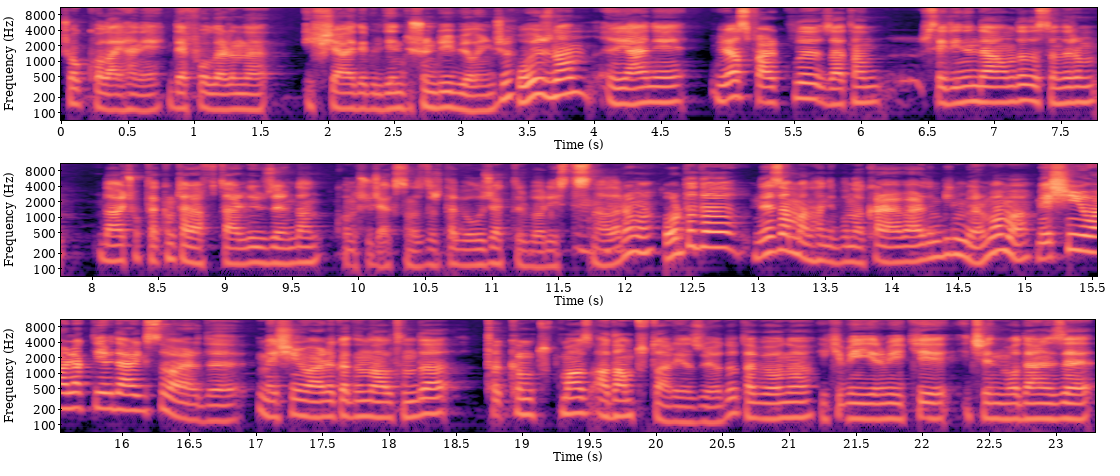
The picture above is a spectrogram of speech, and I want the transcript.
çok kolay hani defolarını ifşa edebildiğini düşündüğü bir oyuncu. O yüzden e, yani biraz farklı zaten serinin devamında da sanırım daha çok takım taraftarlığı üzerinden konuşacaksınızdır. Tabii olacaktır böyle istisnalar ama orada da ne zaman hani buna karar verdim bilmiyorum ama Meşin Yuvarlak diye bir dergisi vardı. Meşin Yuvarlak adının altında takım tutmaz adam tutar yazıyordu. Tabii onu 2022 için modernize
